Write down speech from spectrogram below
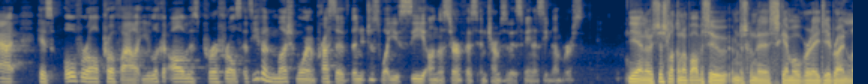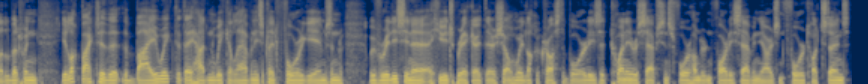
at his overall profile, you look at all of his peripherals, it's even much more impressive than just what you see on the surface in terms of his fantasy numbers. Yeah, and I was just looking up. Obviously, I'm just going to skim over AJ Brown a little bit. When you look back to the, the bye week that they had in week 11, he's played four games, and we've really seen a, a huge breakout there. Shawn, when we look across the board, he's at 20 receptions, 447 yards, and four touchdowns.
